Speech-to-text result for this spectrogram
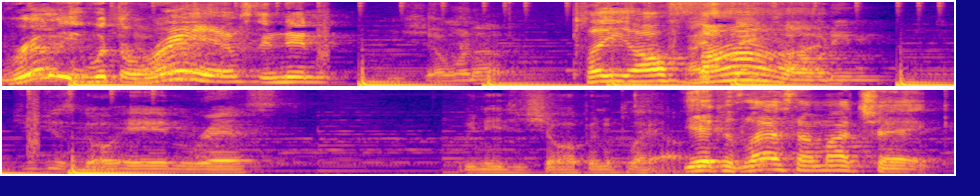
really with the. Rams and then he's showing up. playoff Like they told him, you just go ahead and rest. We need you to show up in the playoffs. Yeah, because last time I checked,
